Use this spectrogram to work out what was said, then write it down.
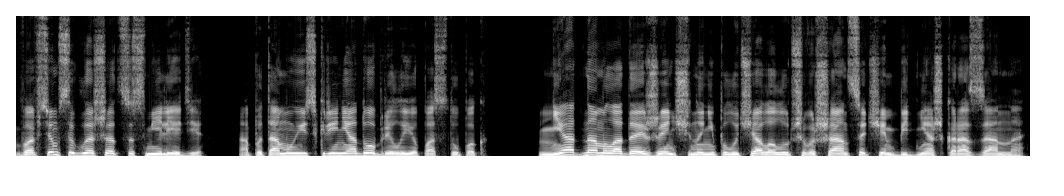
во всем соглашаться с Миледи, а потому искренне одобрил ее поступок. Ни одна молодая женщина не получала лучшего шанса, чем бедняжка Розанна.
